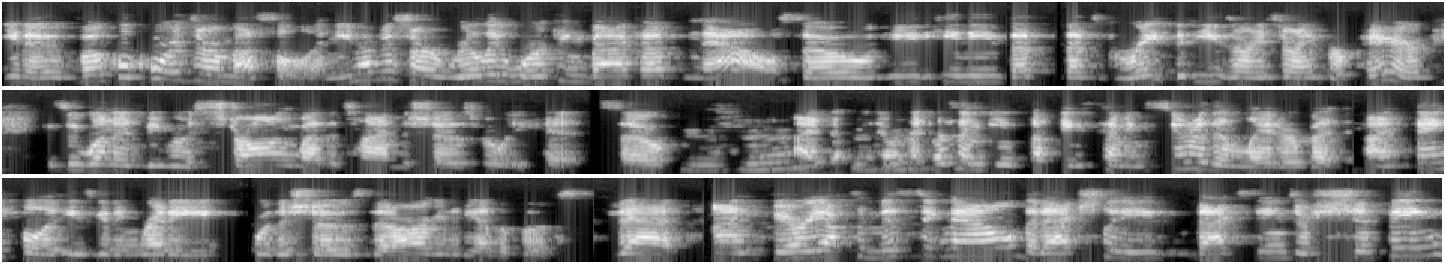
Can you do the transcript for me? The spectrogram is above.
you know, vocal cords are a muscle, and you have to start really working back up now. So he, he needs that. That's great that he's already starting to prepare because we want to be really strong by the time the shows really hit. So Mm-hmm. I, know, that doesn't mean something's coming sooner than later, but I'm thankful that he's getting ready for the shows that are going to be on the books. That I'm very optimistic now that actually vaccines are shipping,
